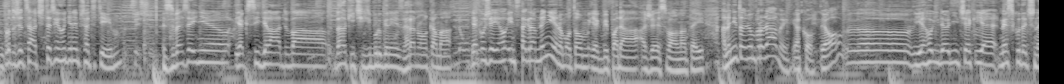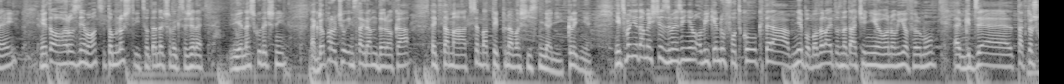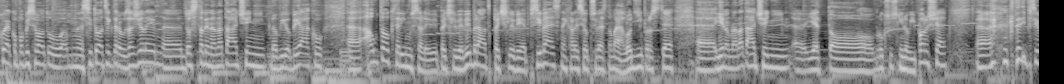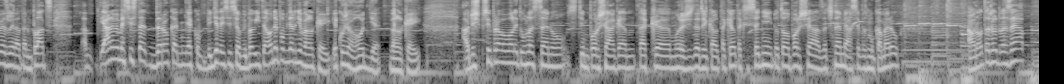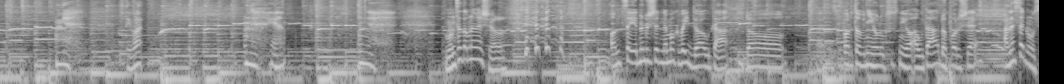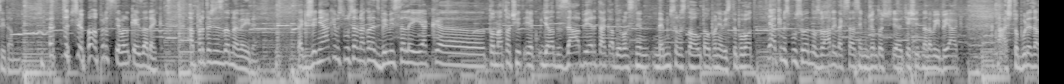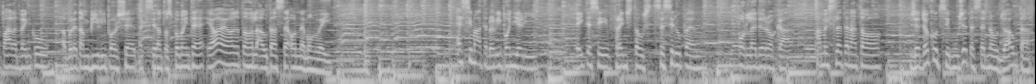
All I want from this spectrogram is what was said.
Protože třeba čtyři hodiny předtím zveřejnil, jak si dělá dva velký cheeseburgery s hranolkama. Jakože jeho Instagram není jenom o tom, jak vypadá a že je svalnatej. A není to jenom pro dámy, jako, jo? Uh, jeho jídelníček je neskutečný. Je to hrozně moc, to množství, co tenhle člověk sežere, je neskutečný. Tak doporučuji Instagram do roka. Teď tam má třeba tip na vaší snídaní, klidně. Nicméně tam ještě zveřejnil o víkendu fotku, která mě pobavila, je to z natáčení jeho nového filmu, eh, kde tak trošku jako popisoval tu situaci, kterou zažili, eh, dostali na natáčení nového bijáku eh, auto, který museli pečlivě vybrat, pečlivě přivést, nechali si ho přivést na lodí prostě, jenom na natáčení, je to luxusní nový Porsche, který přivezli na ten plac. Já nevím, jestli jste The Rocka jako viděli, jestli si ho vybavíte, on je poměrně velký, jakože hodně velký. A když připravovali tuhle scénu s tím Poršákem, tak eh, mu režisér říkal, tak jo, tak si sedni do toho Porsche a začneme, já si vezmu kameru. A on otevřel dveře a... Ty vole... Já... On se tam nevešel. On se jednoduše nemohl vejít do auta, do eh, sportovního luxusního auta, do Porsche a nesednul si tam, protože má prostě velký zadek a protože se tam nevejde. Takže nějakým způsobem nakonec vymysleli, jak uh, to natočit, jak udělat záběr tak, aby vlastně nemusel z toho auta úplně vystupovat. Nějakým způsobem to zvládli, tak se asi můžeme to těšit na nový biják. A až to bude zapálet venku a bude tam bílý Porsche, tak si na to vzpomeňte. Jo, jo, do tohohle auta se on nemohl vejít. Jestli máte blbý pondělí, dejte si French toast se sirupem podle The Rocka a myslete na to, že dokud si můžete sednout do auta,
